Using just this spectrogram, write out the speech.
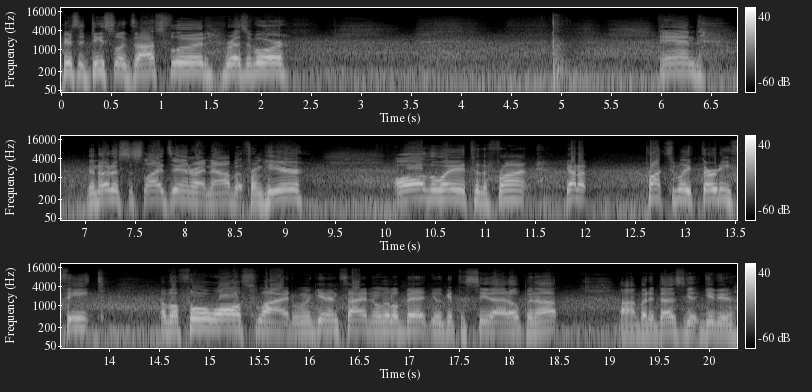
Here's the diesel exhaust fluid reservoir. And you'll notice the slides in right now, but from here all the way to the front, got approximately 30 feet of a full wall slide. When we get inside in a little bit, you'll get to see that open up. Uh, but it does get, give you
